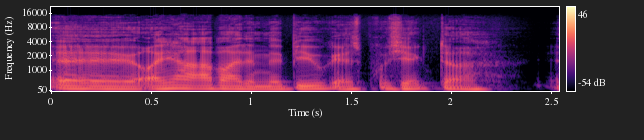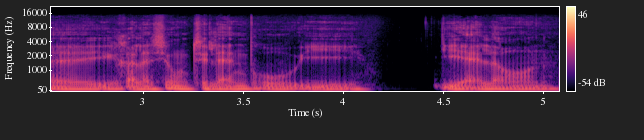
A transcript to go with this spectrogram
Øh, og jeg har arbejdet med biogasprojekter øh, i relation til landbrug i, i alle årene.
